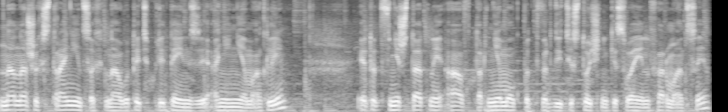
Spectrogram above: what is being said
на наших страницах на вот эти претензии они не могли. Этот внештатный автор не мог подтвердить источники своей информации.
